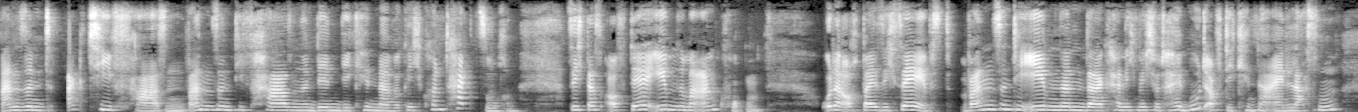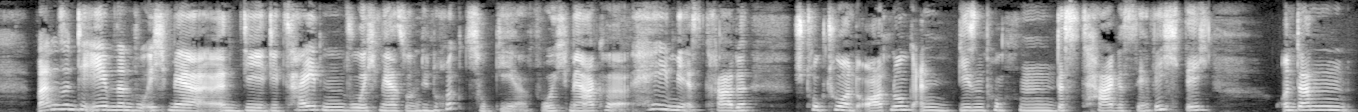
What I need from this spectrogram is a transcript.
Wann sind Aktivphasen? Wann sind die Phasen, in denen die Kinder wirklich Kontakt suchen? Sich das auf der Ebene mal angucken. Oder auch bei sich selbst. Wann sind die Ebenen, da kann ich mich total gut auf die Kinder einlassen? Wann sind die Ebenen, wo ich mehr, äh, die, die Zeiten, wo ich mehr so in den Rückzug gehe, wo ich merke, hey, mir ist gerade Struktur und Ordnung an diesen Punkten des Tages sehr wichtig. Und dann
